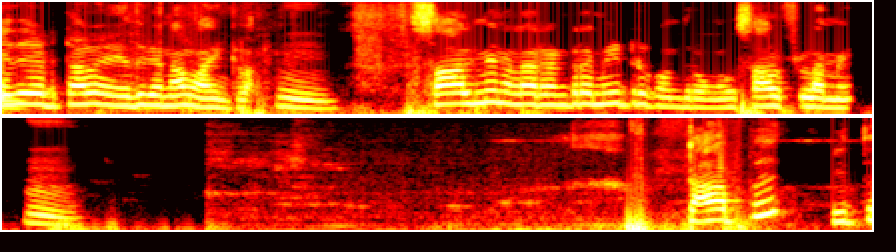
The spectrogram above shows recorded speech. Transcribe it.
எது எடுத்தாலும் எது வேணாலும் வாங்கிக்கலாம். சால்மே நல்லா ரெண்டரை மீட்டருக்கு வந்துடும் உங்களுக்கு சால் ஃபுல்லாமே டாப்பு வித்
